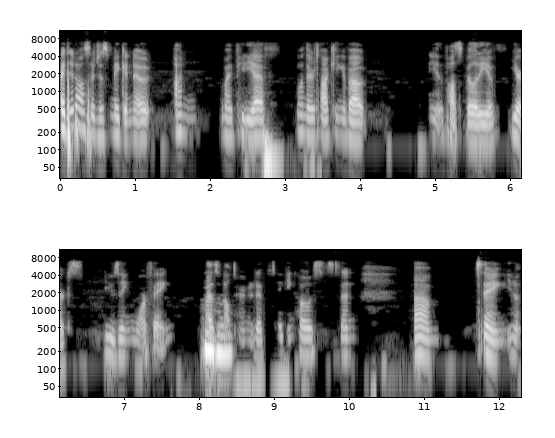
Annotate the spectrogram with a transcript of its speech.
I did also just make a note on my PDF when they're talking about you know the possibility of Yeerks using morphing as an Mhm. alternative to taking hosts and um, saying you know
